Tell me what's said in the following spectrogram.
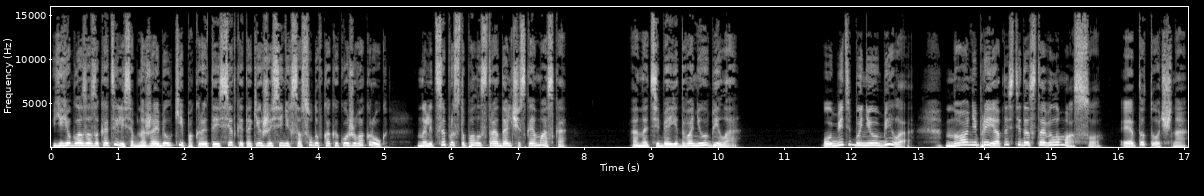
Ее глаза закатились, обнажая белки, покрытые сеткой таких же синих сосудов, как и кожа вокруг. На лице проступала страдальческая маска. «Она тебя едва не убила». «Убить бы не убила, но неприятностей доставила массу. Это точно».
